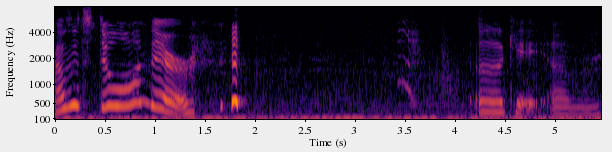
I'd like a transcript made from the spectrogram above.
How's it still on there? okay, um.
